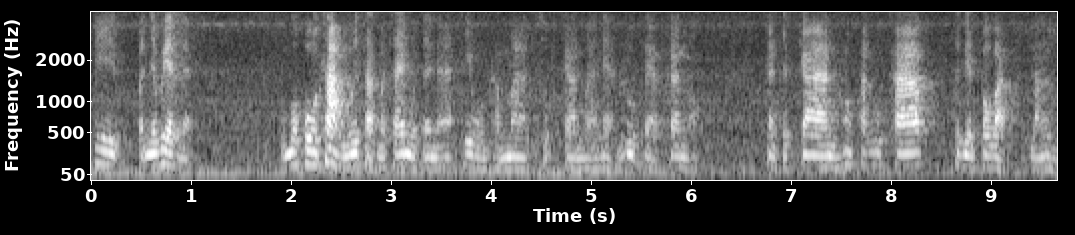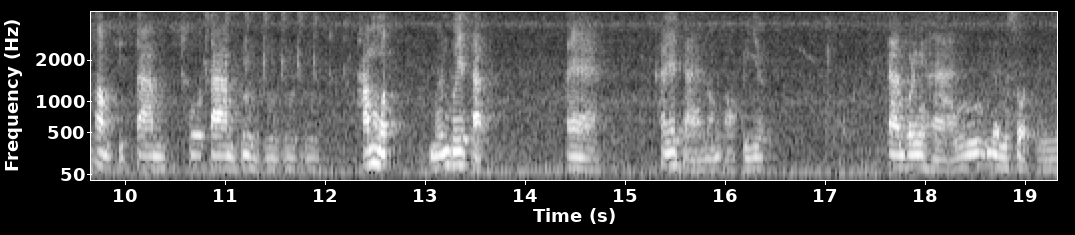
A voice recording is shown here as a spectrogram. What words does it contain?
ที่ปัญญาเวทเนี่ย ผมเอาโครงสร้างบริษัทมาใช้หมดเลยนะฮะที่ผมทำมาประสบการณ์มาเนี่ย รูปแบบการออกการจัดการห้องพักลูกค้าทะเบียนประวัติ หลังซ่อมติดตามโทรตามอืมอืมอืมอืมทำหมดเหมือนบริษัท แต่ค่าใช้จ่ายลงออกไปเยอะ การบริหารเงินสดหรือ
